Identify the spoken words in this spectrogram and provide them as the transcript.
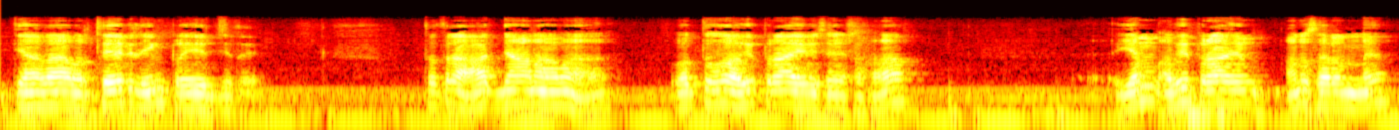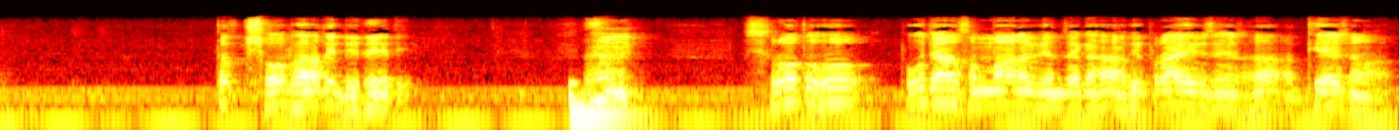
इत्यादावर्थेपि लिङ् प्रयुज्यते तत्र आज्ञा नाम वक्तुः अभिप्रायविशेषः यम् अभिप्रायम् अनुसरन् तत् शोभाति बिभेति श्रोतुः पूजासम्मानव्यञ्जकः अभिप्रायविशेषः अध्येषणात्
